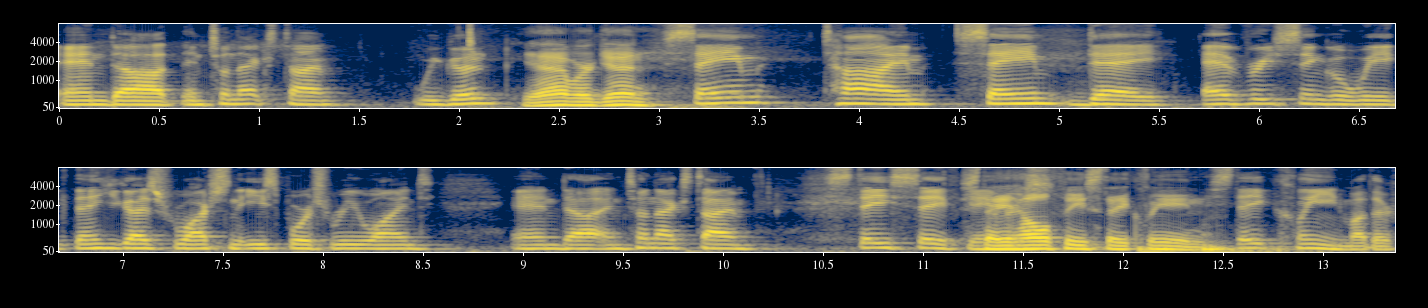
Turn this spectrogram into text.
And uh, until next time, we good? Yeah, we're good. Same time, same day, every single week. Thank you guys for watching the Esports Rewind. And uh, until next time, stay safe, Stay healthy, stay clean. Stay clean, mother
